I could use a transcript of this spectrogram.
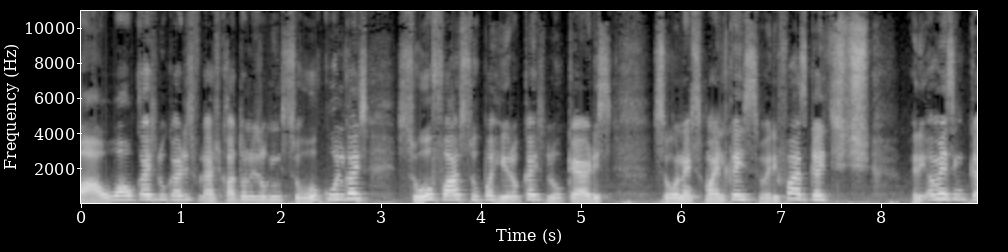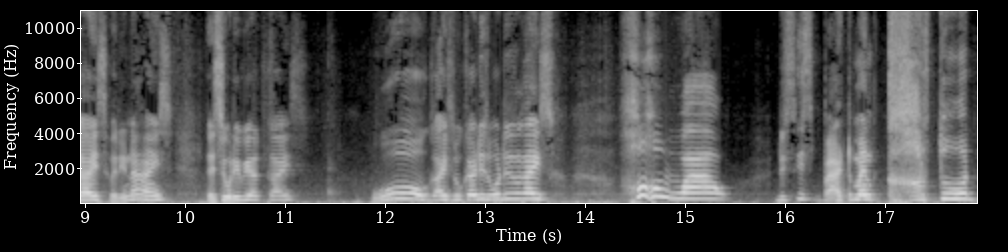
Wow, wow, guys, look at this Flash cartoon is looking so cool, guys. So fast, superhero, guys. Look at this. So nice smile, guys. Very fast, guys. Very amazing, guys. Very nice. Let's see what we have, guys. Whoa, guys, look at this. What is it, guys? Oh, wow. This is Batman cartoon.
